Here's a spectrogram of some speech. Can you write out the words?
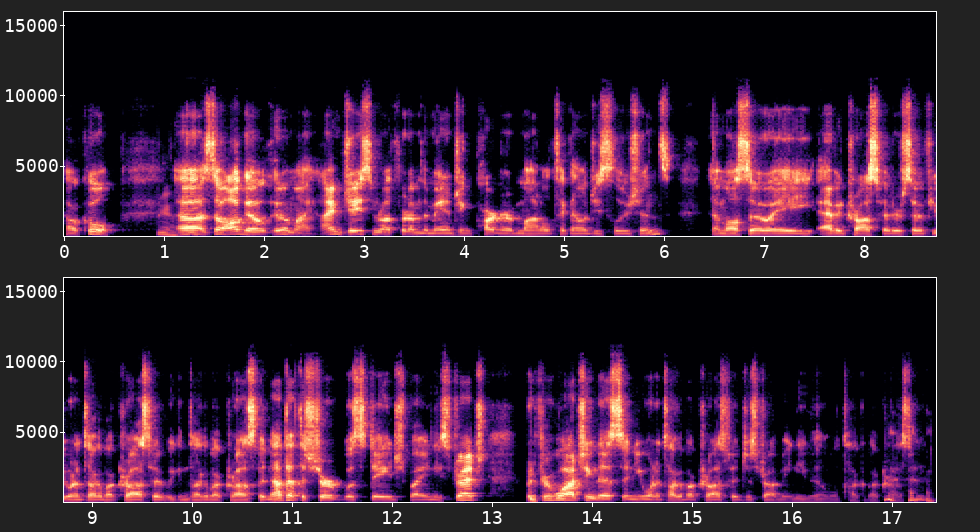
How cool. Yeah. Uh, so I'll go. Who am I? I'm Jason Rutherford. I'm the managing partner of Model Technology Solutions. I'm also a avid CrossFitter. So if you want to talk about CrossFit, we can talk about CrossFit. Not that the shirt was staged by any stretch, but if you're watching this and you want to talk about CrossFit, just drop me an email. We'll talk about CrossFit.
